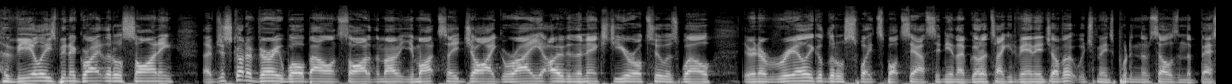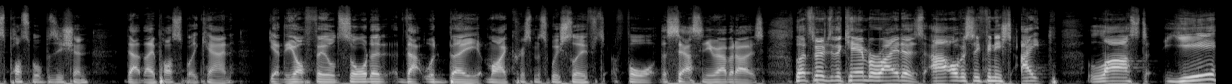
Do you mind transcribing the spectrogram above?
Havili's been a great little signing. They've just got a very well balanced side at the moment. You might see Jai Gray over the next year or two as well. They're in a really good little sweet spot, South Sydney, and they've got to take advantage of it, which means putting themselves in the best possible position that they possibly can get the off field sorted. That would be my Christmas wish list for the South Sydney Rabbitohs. Let's move to the Canberra Raiders. Uh, obviously finished eighth last year.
